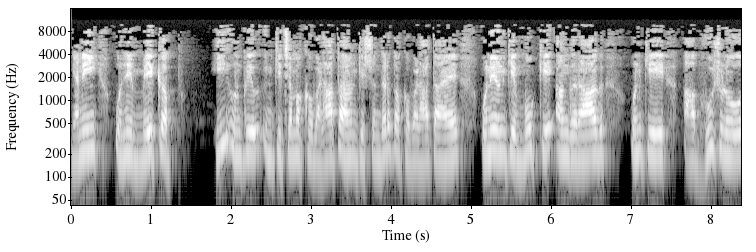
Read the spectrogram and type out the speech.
यानी उन्हें मेकअप ही उनके, उनकी चमक को बढ़ाता है, उनकी सुंदरता को बढ़ाता है, उन्हें उनके मुख के अंगराग, उनके आभूषणों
